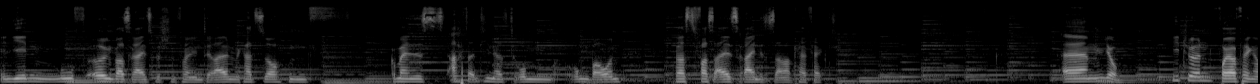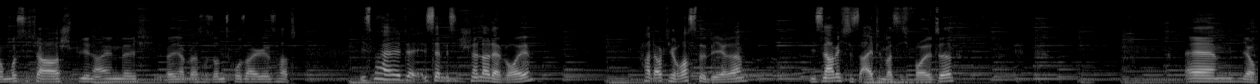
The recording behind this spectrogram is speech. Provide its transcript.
in jeden Move irgendwas reinzwischen von den drei. Und dann kannst du auch ein komplettes 8 Antinas drum rumbauen. Du hast fast alles rein, das ist aber perfekt. Ähm, jo. Heatran, Feuerfänger muss ich ja spielen eigentlich. Ich weiß was er sonst großartiges hat. Diesmal ist er ein bisschen schneller, der Boy. Hat auch die Rospelbeere. Diesmal habe ich das Item, was ich wollte. Ähm, jo.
